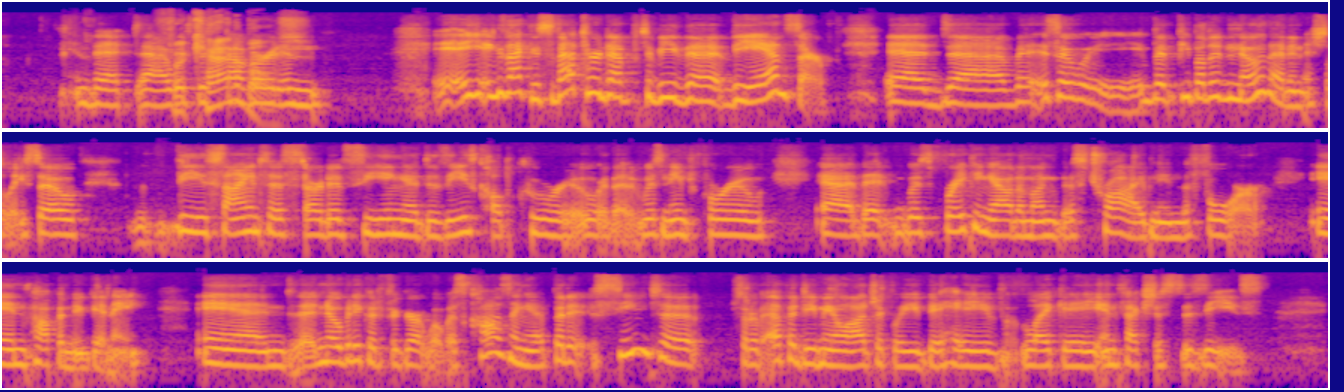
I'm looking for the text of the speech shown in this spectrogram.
that uh, was discovered in Exactly. So that turned up to be the the answer, and uh, but, so but people didn't know that initially. So these scientists started seeing a disease called Kuru, or that was named Kuru, uh, that was breaking out among this tribe named the Fore in Papua New Guinea, and nobody could figure out what was causing it. But it seemed to sort of epidemiologically behave like a infectious disease.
